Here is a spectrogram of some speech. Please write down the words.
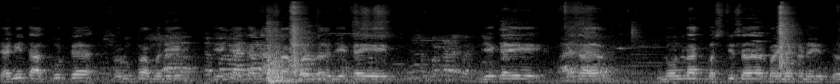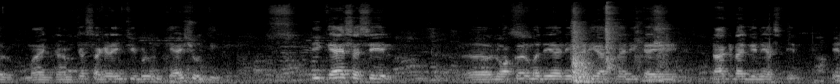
त्यांनी तात्पुरत्या स्वरूपामध्ये जे काही त्यांना सापडलं जे काही जे काही त्याचा दोन लाख पस्तीस हजार महिन्याकडे म्हणजे आमच्या सगळ्यांची मिळून कॅश होती. ती कॅश असेल लॉकरमध्ये आणि घरी असणारी काही दागदागिने असतील हे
